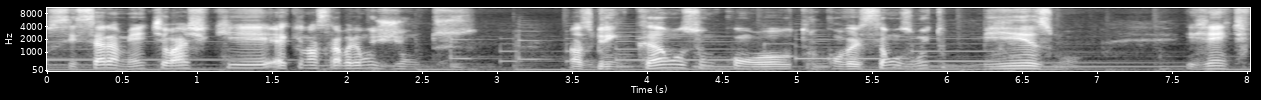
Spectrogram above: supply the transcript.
sinceramente, eu acho que é que nós trabalhamos juntos. Nós brincamos um com o outro, conversamos muito mesmo. E, gente,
